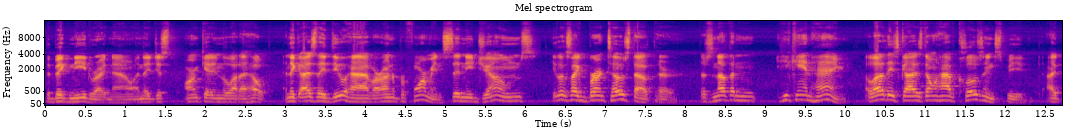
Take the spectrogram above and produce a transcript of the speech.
the big need right now, and they just aren't getting a lot of help. And the guys they do have are underperforming. Sidney Jones, he looks like burnt toast out there. There's nothing he can't hang. A lot of these guys don't have closing speed. I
